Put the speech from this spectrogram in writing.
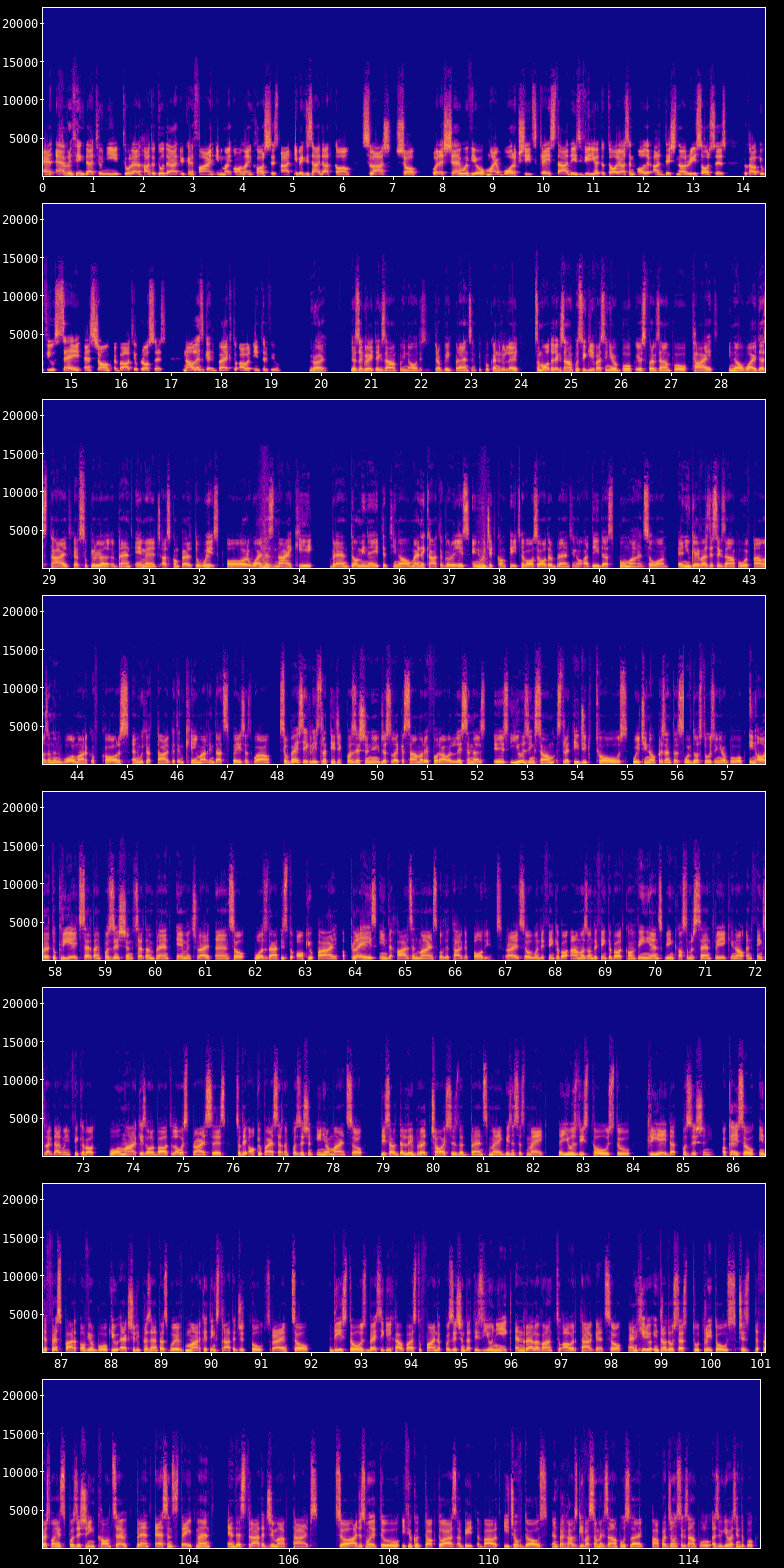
And everything that you need to learn how to do that, you can find in my online courses at ebaqdesign.com slash shop, where I share with you my worksheets, case studies, video tutorials, and other additional resources to help you feel safe and strong about your process. Now let's get back to our interview. Right. That's a great example. You know, these are big brands and people can relate. Some other examples you give us in your book is, for example, Tide. You know, why does Tide have superior brand image as compared to Wisk? Or why does Nike brand dominated, you know, many categories in which it competes. We have also other brands, you know, Adidas, Puma, and so on. And you gave us this example with Amazon and Walmart, of course, and we have Target and Kmart in that space as well. So basically, strategic positioning, just like a summary for our listeners, is using some strategic tools, which, you know, present us with those tools in your book in order to create certain position, certain brand image, right? And so what's that is to occupy a place in the hearts and minds of the target audience right? So when they think about amazon they think about convenience being customer centric you know and things like that. When you think about walmart is all about lowest prices. So they occupy a certain position in your mind. So these are deliberate choices that brands make businesses make. They use these tools to create that positioning Okay, so in the first part of your book, you actually present us with marketing strategy tools, right? So these tools basically help us to find a position that is unique and relevant to our target. So, and here you introduce us to three tools, which is the first one is positioning concept, brand essence statement, and the strategy map types. So I just wanted to, if you could talk to us a bit about each of those and perhaps give us some examples like Papa John's example as you give us in the book.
